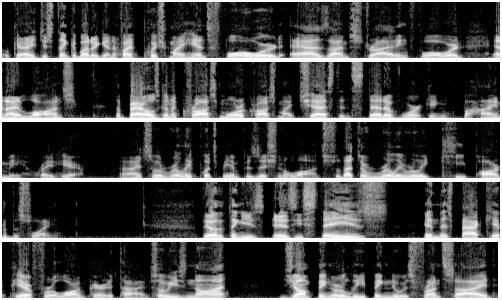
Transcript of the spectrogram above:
Okay, just think about it again. If I push my hands forward as I'm striding forward and I launch, the barrel is going to cross more across my chest instead of working behind me right here. All right, so it really puts me in position to launch. So that's a really, really key part of the swing. The other thing is, is he stays in this back hip here for a long period of time. So he's not jumping or leaping to his front side.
